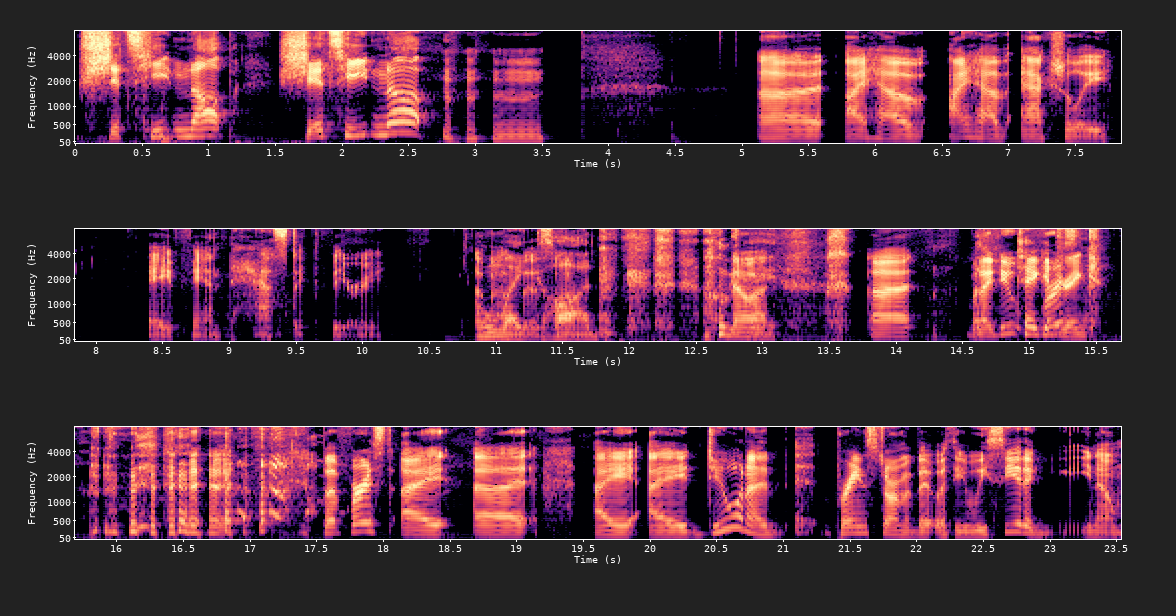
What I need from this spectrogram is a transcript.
Shit's heating up! Shit's heating up!" Uh, I have I have actually a fantastic theory. oh my god! okay, No, uh, uh, but I do take first- a drink. But first, I uh, I I do want to brainstorm a bit with you. We see it, you know,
